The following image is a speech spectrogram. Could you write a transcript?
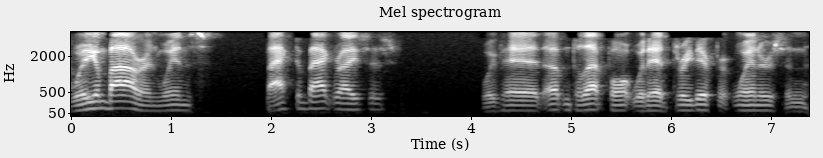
William Byron wins back-to-back races. We've had up until that point we'd had three different winners, and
